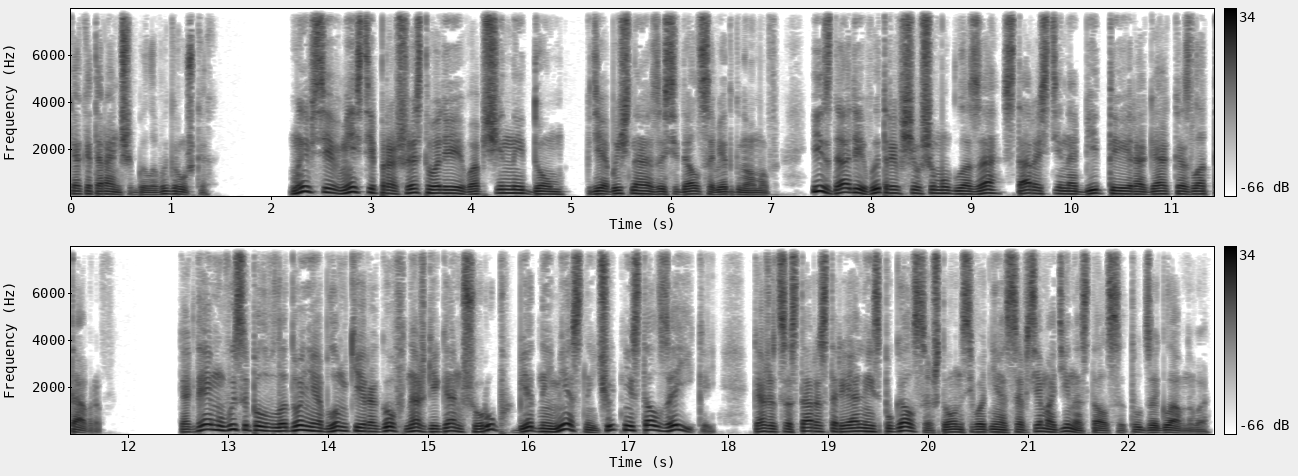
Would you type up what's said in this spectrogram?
как это раньше было в игрушках». Мы все вместе прошествовали в общинный дом, где обычно заседал совет гномов, и сдали вытравившему глаза старости набитые рога козлотавров. Когда ему высыпал в ладони обломки рогов наш гигант Шуруп, бедный местный чуть не стал заикой. Кажется, староста реально испугался, что он сегодня совсем один остался тут за главного.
